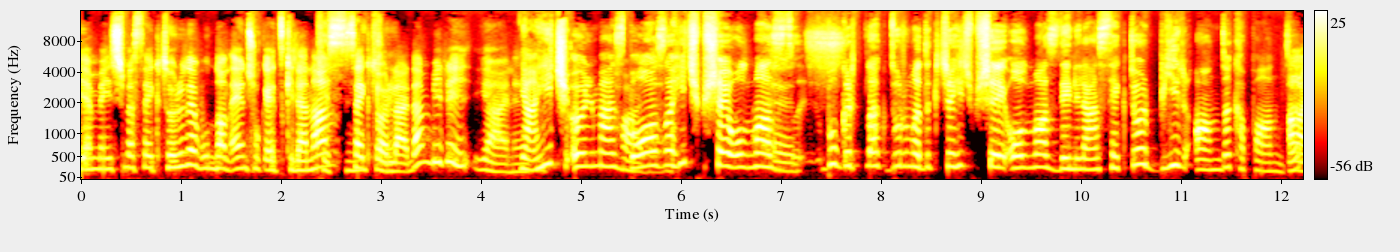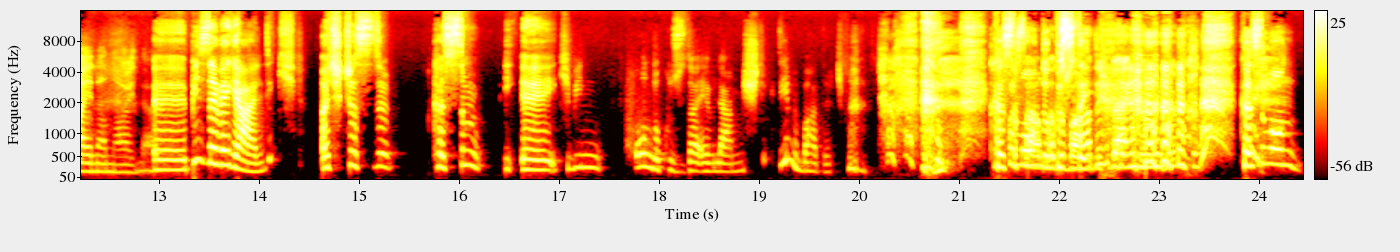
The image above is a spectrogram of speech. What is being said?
yeme içme sektörü de bundan en çok etkilenen Kesinlikle. sektörlerden biri yani. Yani hiç ölmez, Aynen. boğaza hiçbir şey olmaz, Evet. bu gırtlak durmadıkça hiçbir şey olmaz denilen sektör bir anda kapandı. Aynen öyle. Ee, biz eve geldik. Açıkçası Kasım e, 2019'da evlenmiştik değil mi Bahadır'cığım? Kasım Kafa salladı 19'da Bahadır, ben gördüm. Kasım 10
